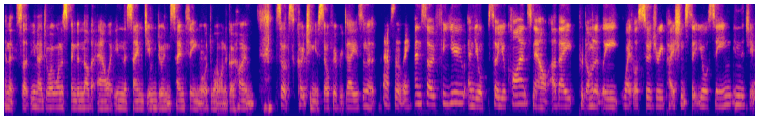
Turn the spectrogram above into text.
And it's, uh, you know, do I want to spend another hour in the same gym doing the same thing or do I want to go home? So it's coaching yourself every day, isn't it? Absolutely. And so for you and your so your clients now, are they predominantly weight loss surgery patients that you're seeing in the gym?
